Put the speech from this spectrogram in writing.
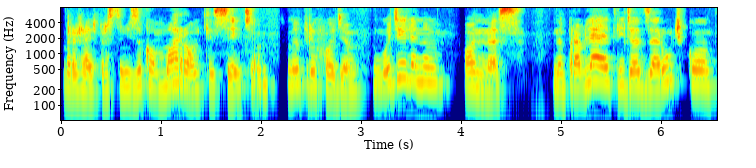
выражаясь простым языком, мороки с этим. Мы приходим к Гуделину, он нас направляет, ведет за ручку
